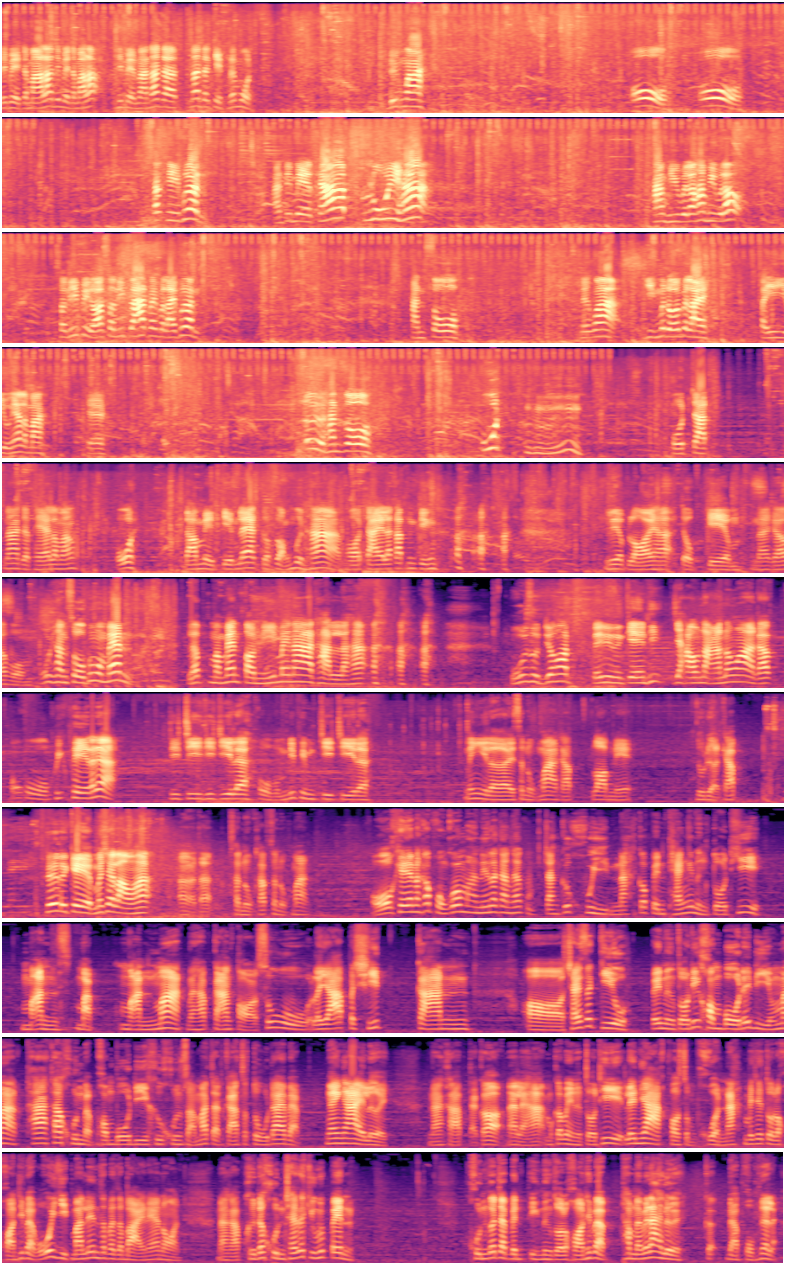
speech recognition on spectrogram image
ทีเมทจะมาแล้วทีเมทจะมาแล้วทีเมทมาน่าจะน่าจะเก็บได้หมด ดึงมา โอ้โอ้สักทีเพื่อน อันติเมทครับ ลุยฮะห้ามพิวไปแล้วห้ามพิวไปแล้วสลิปอีกเหรอสลิปดาร์ทไม่เป็นไรเพื่อนฮันโซเรียกว่ายิงไม่โดนไม่เป็นไรตีอยู่เงี้ยแหละมา เคเออฮันโซพูดหือโหดจัด น่าจะแพ้แล้วมั้ง โอ้ย ดาเมจเกมแรกเกือบ 25,000 พอใจแล้วครับจริง ๆ เรียบร้อยฮะ จบเกมนะครับผม อุ้ยฮันโซเพิ่งมาแม่น แล้วมาแม่นตอนนี้ไม่น่าทันแล้วฮะอู้สุดยอด เป็นหนึ่งเกมที่ยาวนานมากครับ โอ้โหควิกเพย์นะเนี่ย GG GG เลย โอ้ผมที่พิมพ์ GG เลย นี่เลยสนุกมากครับ รอบนี้ ดูเดือดครับเฮ้ยเกมไม่ใช่เราฮะเออแต่สนุกครับสนุกมาก โอเคนะครับผมก็ประมาณนี้แล้วกันครับกับจังเกิลควีนนะก็เป็นแท้งอีกหนึ่งตัวที่มันแบบมันมากนะครับ การต่อสู้ระยะประชิดการเอ่อใช้สกิลเป็นหนึ่งตัวที่คอมโบได้ดีมากๆ ถ้าถ้าคุณแบบคอมโบดีคือคุณสามารถจัดการศัตรูได้แบบง่าย ๆเลยนะครับ แต่ก็นั่นแหละฮะ มันก็เป็นหนึ่งตัวที่เล่นยากพอสมควรนะ ไม่ใช่ตัวละครที่แบบโอ้ยหยิบมาเล่นสบายๆแน่นอนนะครับ คือถ้าคุณใช้สกิลไม่เป็น คุณก็จะเป็นอีกหนึ่งตัวละครที่แบบทำอะไรไม่ได้เลยแบบผมเนี่ยแหละ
